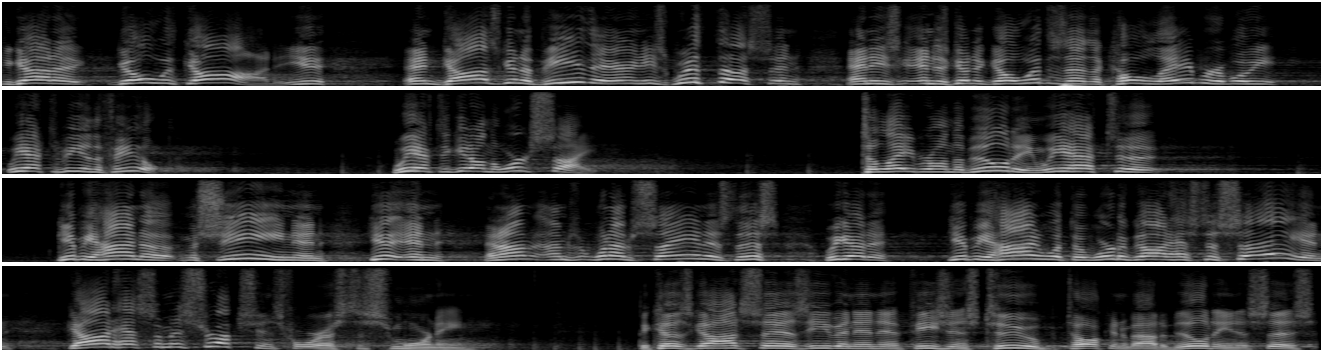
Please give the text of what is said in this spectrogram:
you got to go with God. You, and God's going to be there, and He's with us, and, and, He's, and he's going to go with us as a co laborer, but we, we have to be in the field. We have to get on the work site to labor on the building. We have to get behind a machine and get, and, and I'm, I'm, what I'm saying is this we got to get behind what the Word of God has to say. And God has some instructions for us this morning. Because God says, even in Ephesians 2, talking about a building, it says,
